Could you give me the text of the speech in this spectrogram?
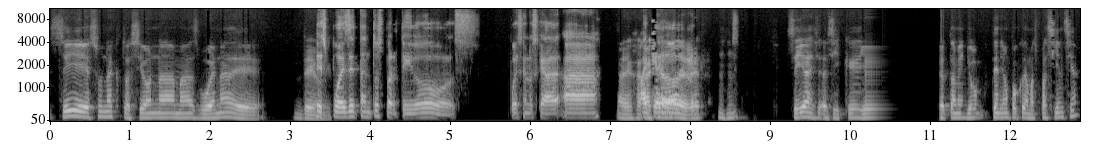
Sí, es una actuación nada más buena de... de... Después de tantos partidos, pues en los que ha, ha, ha, ha quedado, de ver. Uh -huh. Sí, así que yo yo también yo tendría un poco de más paciencia,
